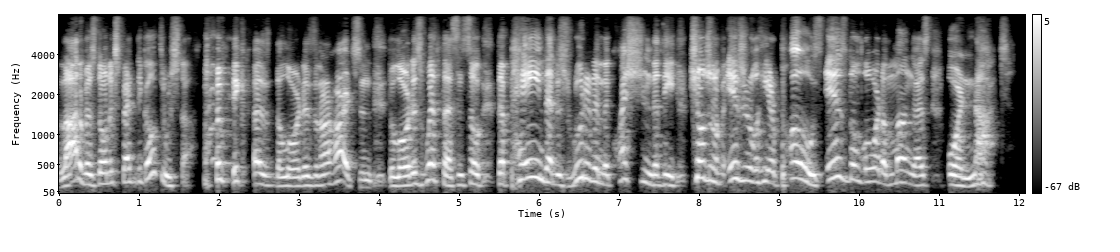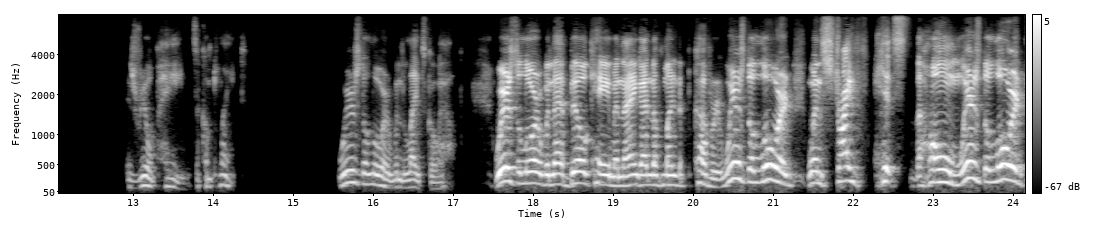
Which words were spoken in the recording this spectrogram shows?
a lot of us don't expect to go through stuff because the Lord is in our hearts and the Lord is with us. And so the pain that is rooted in the question that the children of Israel here pose is the Lord among us or not? is real pain. It's a complaint. Where's the Lord when the lights go out? Where's the Lord when that bill came and I ain't got enough money to cover it? Where's the Lord when strife hits the home? Where's the Lord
